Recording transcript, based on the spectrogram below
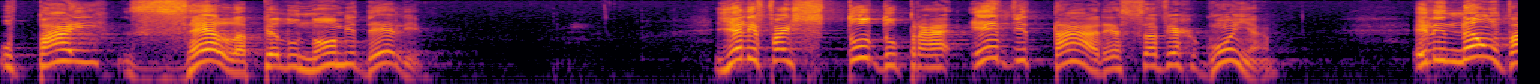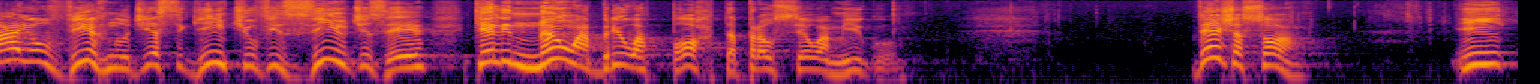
O pai zela pelo nome dele. E ele faz tudo para evitar essa vergonha. Ele não vai ouvir no dia seguinte o vizinho dizer que ele não abriu a porta para o seu amigo. Veja só, em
